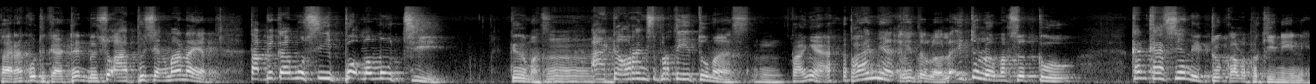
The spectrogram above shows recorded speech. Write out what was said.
barangku di gaden besok habis yang mana ya? Tapi kamu sibuk memuji. Gitu mas. Ada orang seperti itu mas. Hmm, banyak. banyak gitu loh. Lah itu loh maksudku. Kan kasihan hidup kalau begini ini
